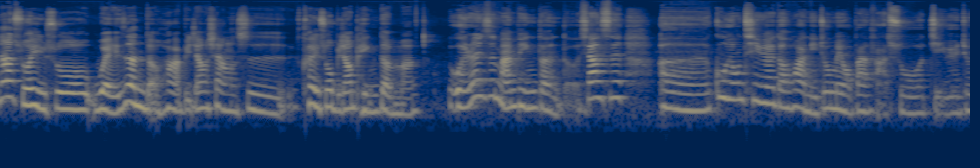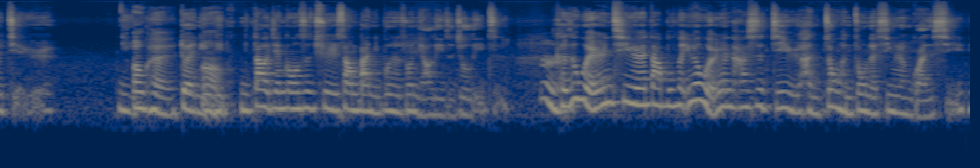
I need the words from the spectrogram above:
那所以说委任的话，比较像是可以说比较平等吗？委任是蛮平等的，像是嗯、呃雇佣契约的话，你就没有办法说解约就解约。你 OK，对你、嗯你你到一间公司去上班，你不能说你要离职就离职。嗯可是委任契约大部分，因为委任它是基于很重很重的信任关系，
